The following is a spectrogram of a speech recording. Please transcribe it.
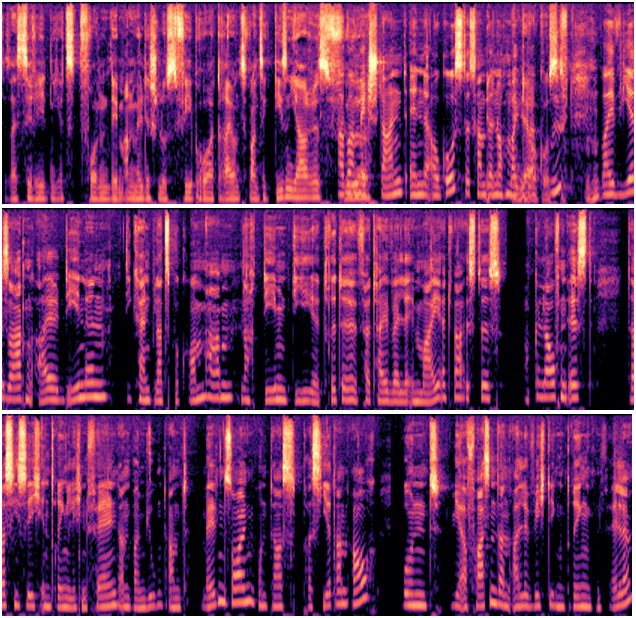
Das heißt, Sie reden jetzt von dem Anmeldeschluss Februar 23 diesen Jahres. Aber mit Stand Ende August, das haben wir nochmal überprüft, mhm. weil wir sagen all denen, die keinen Platz bekommen haben, nachdem die dritte Verteilwelle im Mai etwa ist es, abgelaufen ist, dass sie sich in dringlichen Fällen dann beim Jugendamt melden sollen und das passiert dann auch. Und wir erfassen dann alle wichtigen dringenden Fälle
